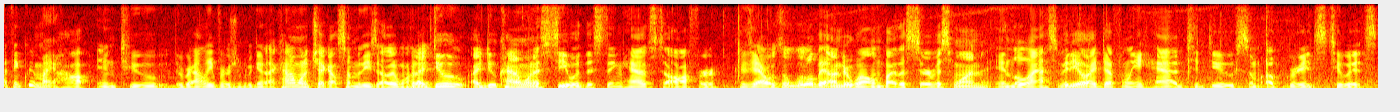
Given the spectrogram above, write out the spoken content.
I think we might hop into the rally version because I kind of want to check out some of these other ones. But I do I do kind of want to see what this thing has to offer. Because yeah, I was a little bit underwhelmed by the service one in the last video. I definitely had to do some upgrades to it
